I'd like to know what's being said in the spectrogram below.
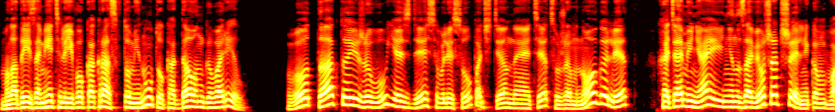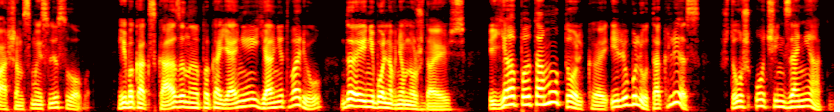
Молодые заметили его как раз в ту минуту, когда он говорил — вот так-то и живу я здесь, в лесу, почтенный отец, уже много лет, хотя меня и не назовешь отшельником в вашем смысле слова. Ибо, как сказано, покаяние я не творю, да и не больно в нем нуждаюсь. Я потому только и люблю так лес, что уж очень занятно.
